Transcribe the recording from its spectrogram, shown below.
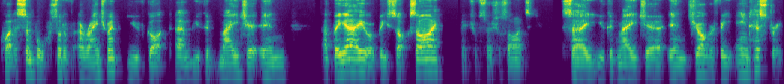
quite a simple sort of arrangement. You've got, um, you could major in a BA or a BSoc Sci, Bachelor of Social Science. Say you could major in geography and history,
